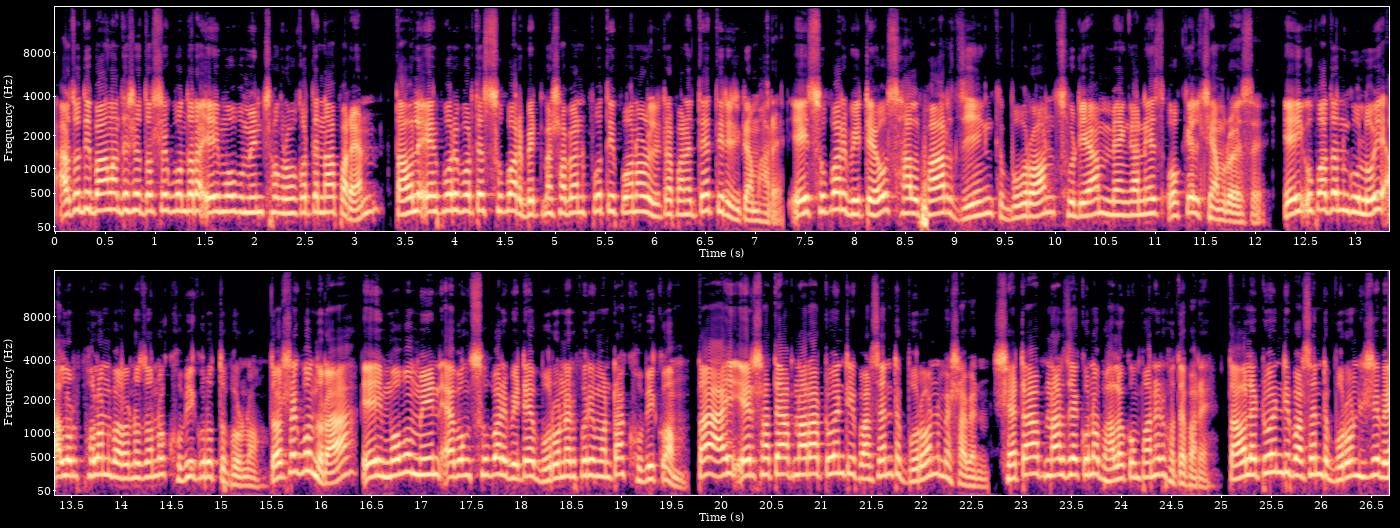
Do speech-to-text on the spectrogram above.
আর যদি বাংলাদেশের দর্শক বন্ধুরা এই মোবোমিন সংগ্রহ করতে না পারেন, তাহলে এর পরিবর্তে সুপার বিট মেশাবেন প্রতি পনেরো লিটার পানিতে তিরিশ গ্রাম হারে। এই সুপার বিটেও sulphur, zinc, boron, sodium, manganese ও ক্যালসিয়াম রয়েছে। এই উপাদানগুলোই আলুর ফলন বাড়ানোর জন্য খুবই গুরুত্বপূর্ণ। দর্শক বন্ধুরা, এই মোবোমিন এবং সুপার বিটে বোরনের পরিমাণটা খুবই কম। তাই এর সাথে আপনারা টোয়েন্টি পার্সেন্ট বোরন মেশাবেন। সেটা আপনার যে কোনো ভালো কোম্পানির হতে পারে। তাহলে টোয়েন্টি পার্সেন্ট বোরন হিসেবে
